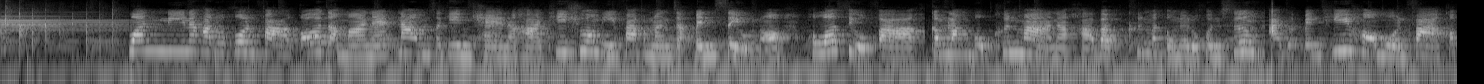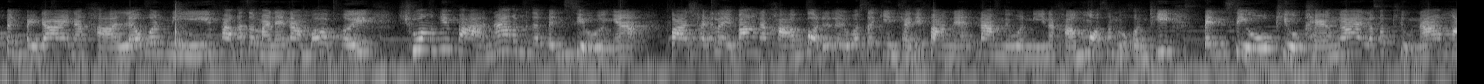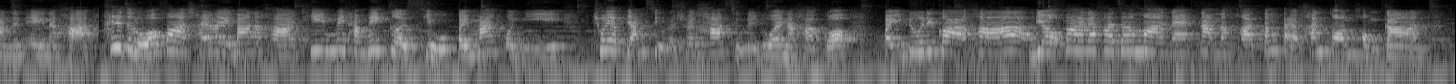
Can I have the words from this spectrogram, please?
วันนี้นะคะทุกคนฟ้าก็จะมาแนะนำสกินแคร์นะคะ ที่ช่วงนี้ฟ้ากำลังจะเป็นสิวเนาะเพราะว่าสิวฟ้ากำลังบุกขึ้นมานะคะ แบบขึ้นมาตรงเนี่ยทุกคนซึ่งอาจจะเป็นที่ฮอร์โมนฟ้าก็เป็นไปได้นะคะ แล้ววันนี้ฟ้าก็จะมาแนะนำว่าแบบเฮ้ยช่วงที่ฟ้าหน้ากำลังจะเป็นสิวอย่างเงี้ย ฟ้าใช้อะไรบ้างนะคะ บอกได้เลยว่าสกินแคร์ที่ฟ้าแนะนำในวันนี้นะคะ เหมาะสำหรับคนที่เป็นสิวผิวแพ้ง่าย แล้วก็ผิวหน้ามันนั่นเองนะคะ ถ้าอยากจะรู้ว่าฟ้าใช้อะไรบ้างนะคะ ที่ไม่ทำให้เกิดสิวไปมากกว่านี้ ช่วยยับยั้งสิวและช่วยฆ่าสิวได้ด้วยนะคะ ก็ไปดูดีกว่าค่ะ เดี๋ยวฟ้านะคะจะมาแนะนำนะคะ ตั้งแต่ขั้นตอนของการ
